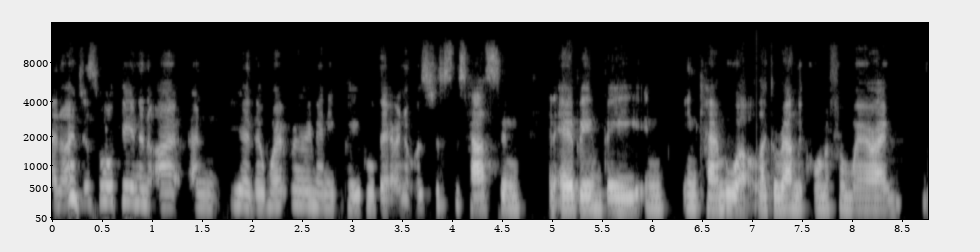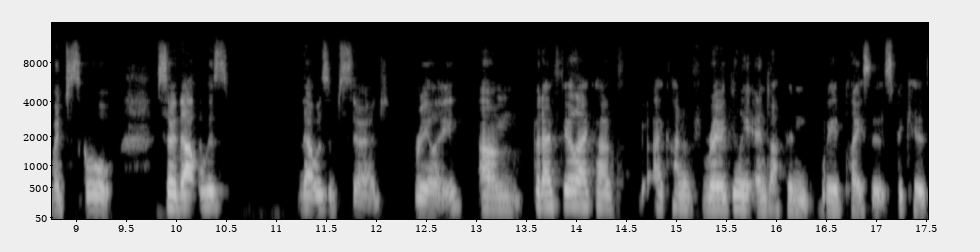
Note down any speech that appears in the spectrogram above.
And I just walk in and I and yeah, there weren't very many people there, and it was just this house in an Airbnb in in Camberwell, like around the corner from where I went to school. So that was that was absurd, really. Um, but I feel like I've I kind of regularly end up in weird places because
